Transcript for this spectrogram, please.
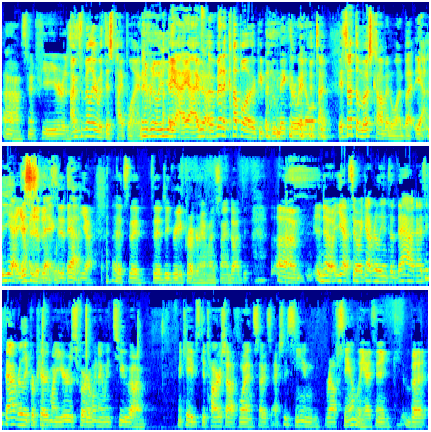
Um, spent a few years. I'm familiar with this pipeline. really, yeah, yeah, yeah. I've, Yeah. I've met a couple other people who make their way to old time. It's not the most common one, but yeah, yeah, yeah. this is a It's- thing. It's, yeah. yeah, it's the the degree program I signed on to. Um, no, yeah. So I got really into that, and I think that really prepared my ears for when I went to um, McCabe's guitar shop once. I was actually seeing Ralph Stanley, I think, but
